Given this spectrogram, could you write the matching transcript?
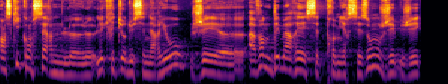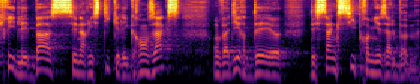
en ce qui concerne l'écriture du scénario, euh, avant de démarrer cette première saison, j'ai écrit les bases scénaristiques et les grands axes on va dire, des, euh, des 5-6 premiers albums,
